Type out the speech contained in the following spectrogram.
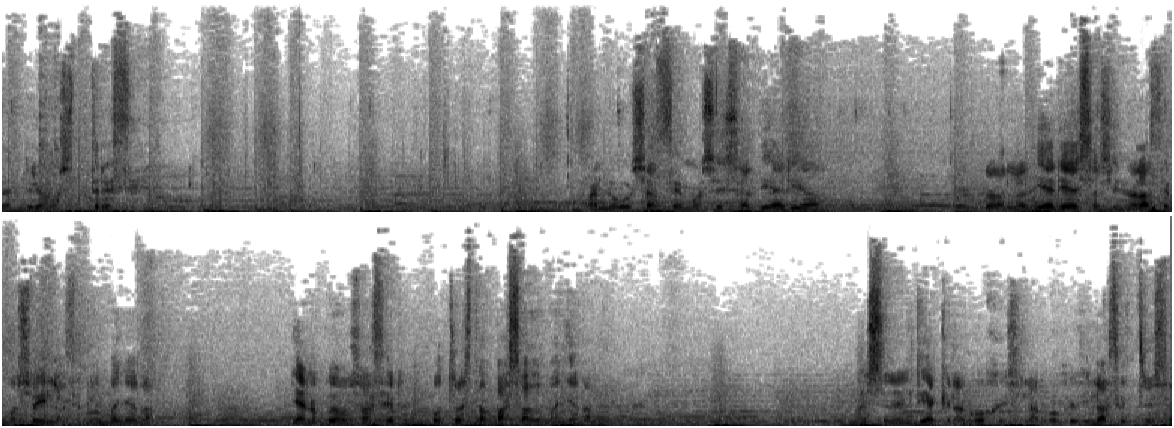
Tendríamos 13. Vale, luego si hacemos esa diaria, pues claro, la diaria esa, si no la hacemos hoy, la hacemos mañana, ya no podemos hacer otra hasta pasado mañana. no es en el día que la coges, si la coges y la haces tres,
